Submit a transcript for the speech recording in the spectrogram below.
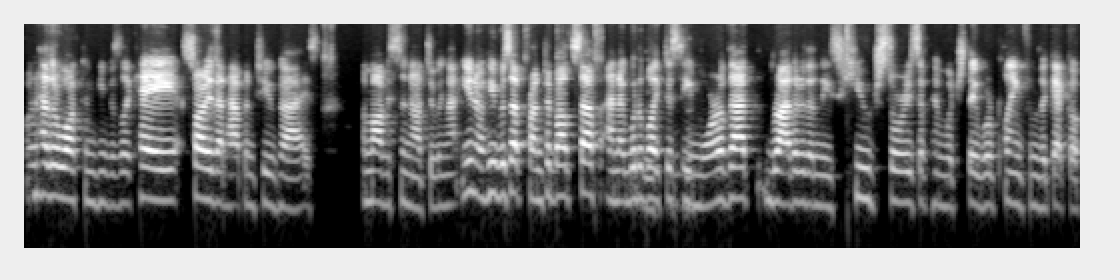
when heather walked in he was like hey sorry that happened to you guys. I'm obviously not doing that. You know he was upfront about stuff and i would have liked to see more of that rather than these huge stories of him which they were playing from the get-go.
